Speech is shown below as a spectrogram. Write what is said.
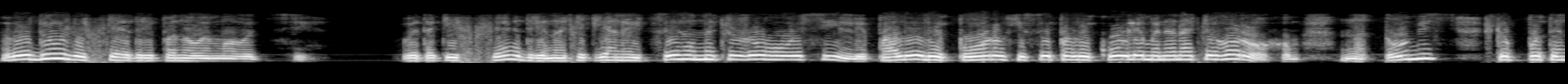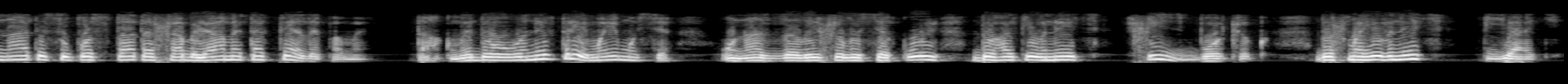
Ви дуже щедрі, панове молодці. Ви такі щедрі, наче п'яний циган на чужому весіллі, палили порох і сипали кулями, не наче горохом, натомість, щоб потинати супостата шаблями та келепами. Так ми довго не втримаємося. У нас залишилося куль до гаківниць шість бочок, до шмагівниць п'ять,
